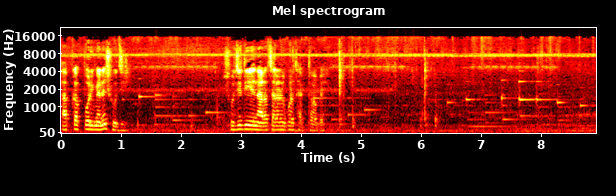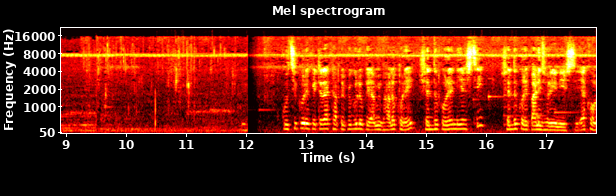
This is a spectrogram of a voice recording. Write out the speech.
হাফ কাপ পরিমাণে সুজি। সুজি দিয়ে নাড়াচাড়ার উপরে থাকতে হবে। কুচি করে কেটে রাখা পেঁপেগুলোকে আমি ভালো করে সেদ্ধ করে নিয়ে এসেছি, সেদ্ধ করে পানি ঝরিয়ে নিয়ে এসেছি। এখন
